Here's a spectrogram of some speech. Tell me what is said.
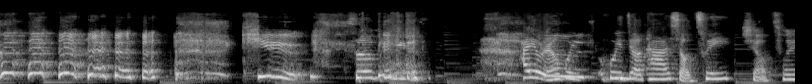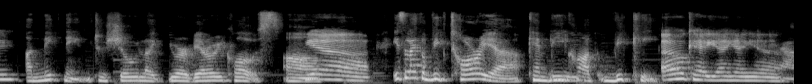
Cute. so cute，还有人会会叫他小崔 Xiao Cui. ，a nickname to show like you are very close，啊、 Yeah. It's like a Victoria can be Mhm. called Vicky。 Okay. Yeah. Yeah. Yeah. Yeah.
